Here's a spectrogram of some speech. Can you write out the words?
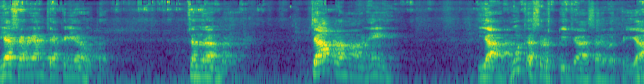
या सगळ्यांच्या क्रिया होतात चंद्रामुळे. त्याप्रमाणे या भूतसृष्टीच्या सर्व क्रिया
